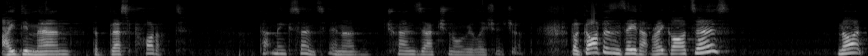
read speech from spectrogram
I demand the best product. That makes sense in a transactional relationship. But God doesn't say that, right? God says, not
